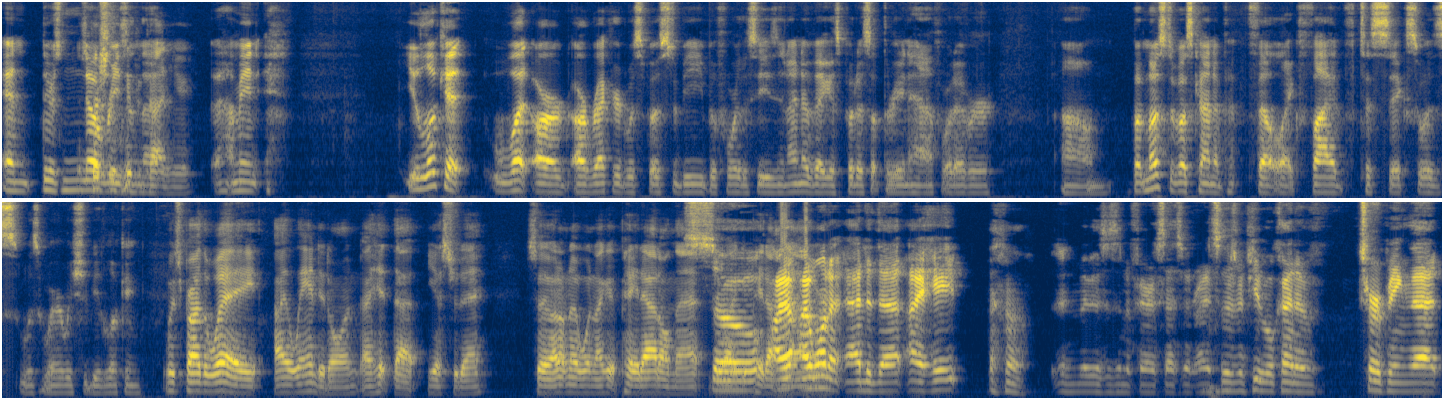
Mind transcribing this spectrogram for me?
and there's no Especially reason with that here. I mean, you look at what our our record was supposed to be before the season. I know Vegas put us up three and a half, whatever. Um, but most of us kind of felt like five to six was was where we should be looking. Which, by the way, I landed on. I hit that yesterday, so I don't know when I get paid out on that. So get paid out I, I want to add to that. I hate, and maybe this isn't a fair assessment, right? So there's been people kind of chirping that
